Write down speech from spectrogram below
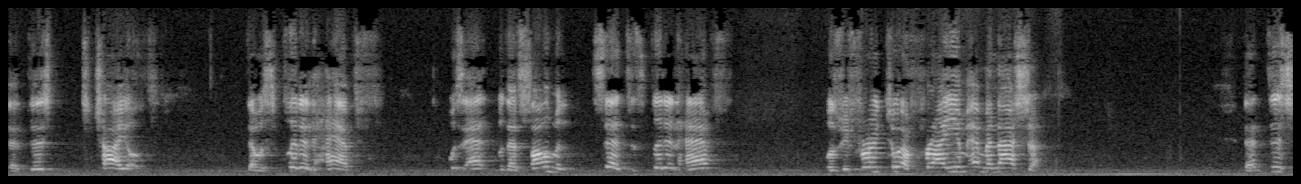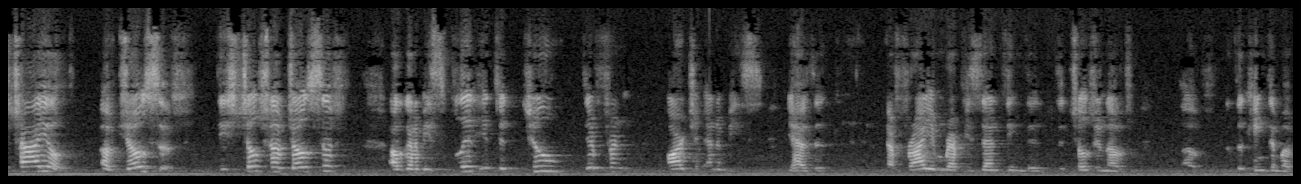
that this child that was split in half was at but that Solomon said to split in half was referring to Ephraim and Manasseh that this child of Joseph, these children of Joseph, are going to be split into two different arch enemies. You have the Ephraim representing the, the children of, of the kingdom of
